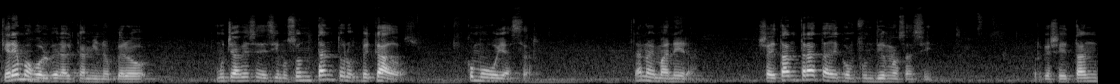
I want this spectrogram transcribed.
Queremos volver al camino, pero muchas veces decimos, son tantos los pecados, ¿cómo voy a hacer? Ya no hay manera. Shaitán trata de confundirnos así, porque Shaitán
